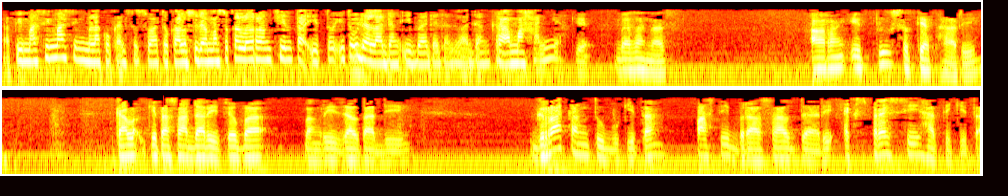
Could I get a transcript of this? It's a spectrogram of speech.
Tapi masing-masing melakukan sesuatu. Kalau sudah masuk ke lorong cinta itu, itu ya. udah ladang ibadah dan ladang keramahannya. Oke, Mbak Sahnas, Orang itu setiap hari Kalau kita sadari Coba Bang Rizal tadi Gerakan tubuh kita Pasti berasal dari ekspresi hati kita.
